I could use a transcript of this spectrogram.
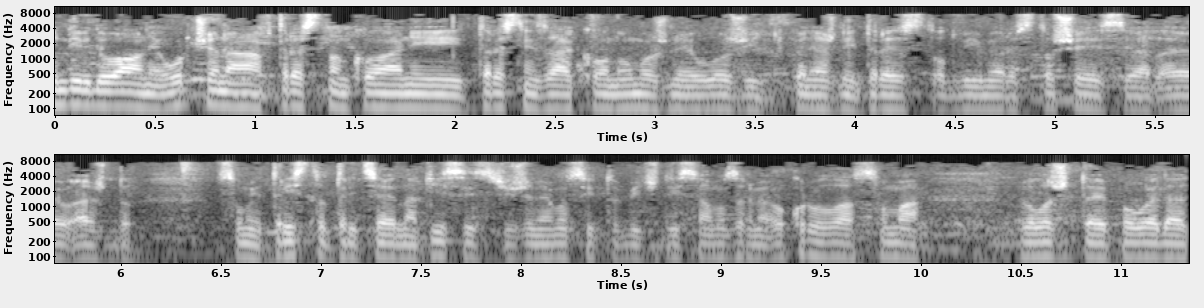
individuálne určená. V trestnom konaní trestný zákon umožňuje uložiť peňažný trest od výmere 160 eur až do sumy 331 tisíc, čiže nemusí to byť vždy samozrejme okrúhla suma. Dôležité je povedať,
